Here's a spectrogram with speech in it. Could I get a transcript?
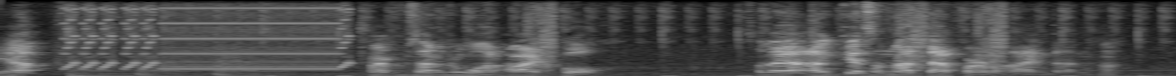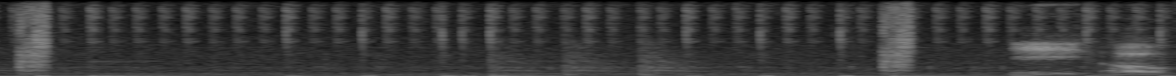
Yep. Try from 7 to 1. Alright, cool. So I guess I'm not that far behind then, huh? E. Oh.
